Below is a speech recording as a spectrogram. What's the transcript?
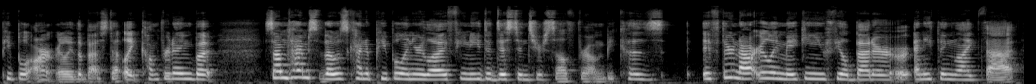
people aren't really the best at like comforting, but sometimes those kind of people in your life you need to distance yourself from because if they're not really making you feel better or anything like that,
